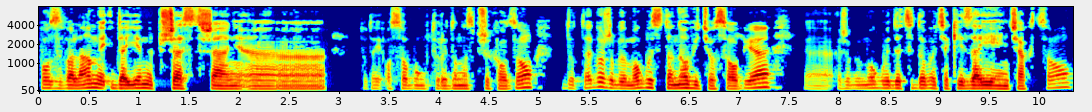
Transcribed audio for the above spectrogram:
pozwalamy i dajemy przestrzeń e, tutaj osobom, które do nas przychodzą, do tego, żeby mogły stanowić o sobie, e, żeby mogły decydować, jakie zajęcia chcą,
